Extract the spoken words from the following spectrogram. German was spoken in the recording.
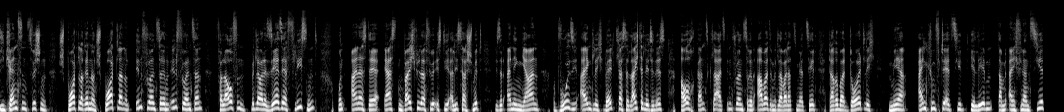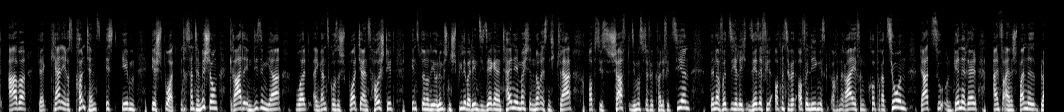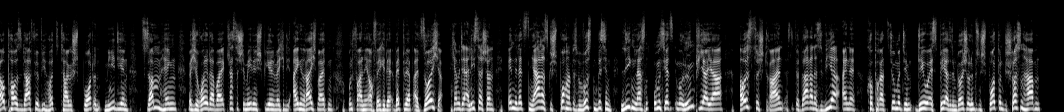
Die Grenzen zwischen Sportlerinnen und Sportlern und Influencerinnen und Influencern verlaufen mittlerweile sehr, sehr fließend. Und eines der ersten Beispiele dafür ist die Alisa Schmidt, die seit einigen Jahren, obwohl sie eigentlich Weltklasse Leichtathletin ist, auch ganz klar als Influencerin arbeitet. Mittlerweile hat sie mir erzählt, darüber deutlich mehr Einkünfte erzielt, ihr Leben damit eigentlich finanziert, aber der Kern ihres Contents ist eben ihr Sport. Interessante Mischung, gerade in diesem Jahr, wo halt ein ganz großes Sportjahr ins Haus steht, insbesondere die Olympischen Spiele, bei denen sie sehr gerne teilnehmen möchte. Noch ist nicht klar, ob sie es schafft. Sie muss sich dafür qualifizieren. Dennoch wird sicherlich sehr, sehr viel Aufmerksamkeit auf ihr liegen. Es gibt auch eine Reihe von Kooperationen dazu und generell einfach eine spannende Blaupause dafür, wie heutzutage Sport und Medien zusammenhängen, welche Rolle dabei klassische Medien spielen, welche die eigenen Reichweiten Möglichkeiten und vor allen Dingen auch welche der Wettbewerb als solcher. Ich habe mit der Alisa schon Ende letzten Jahres gesprochen, habe das bewusst ein bisschen liegen lassen, um es jetzt im Olympiajahr auszustrahlen. Das liegt doch daran, dass wir eine Kooperation mit dem DOSB, also dem Deutschen Olympischen Sportbund, geschlossen haben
